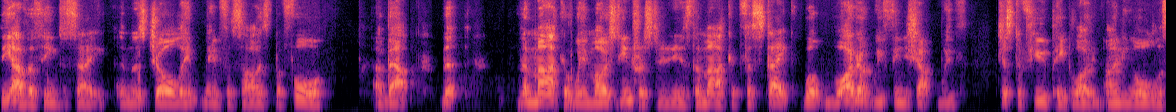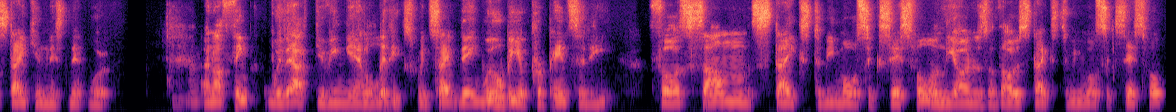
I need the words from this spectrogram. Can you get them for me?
The other thing to say, and as Joel em- emphasized before, about the, the market we're most interested in is the market for stake. Well, why don't we finish up with just a few people owning all the stake in this network? Mm-hmm. And I think without giving the analytics, we'd say there will be a propensity for some stakes to be more successful and the owners of those stakes to be more successful,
